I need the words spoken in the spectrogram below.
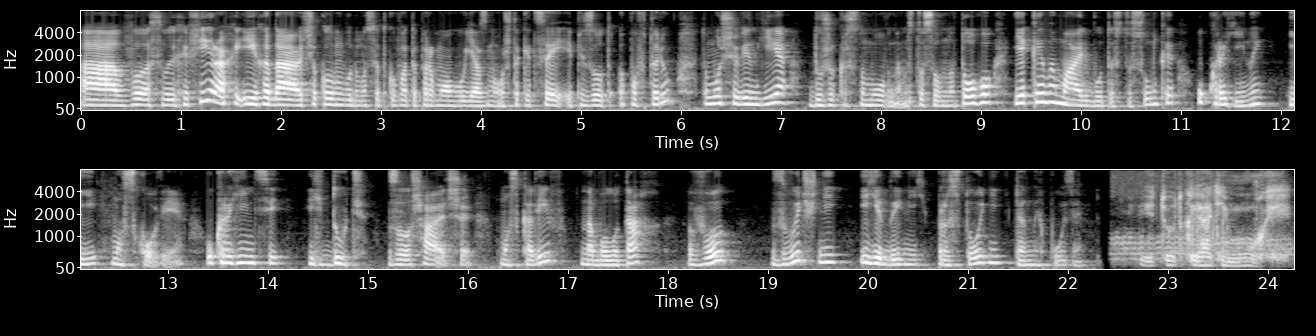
а, в своїх ефірах, і гадаю, що коли ми будемо святкувати перемогу, я знову ж таки цей епізод повторю, тому що він є дуже красномовним стосовно того, якими мають бути стосунки України і Московії. Українці йдуть, залишаючи москалів на болотах в звичній і єдиній пристойній для них позі. І тут кляті мухи.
